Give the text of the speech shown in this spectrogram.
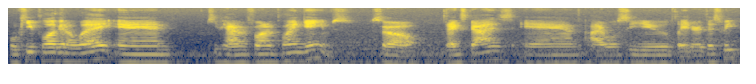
we'll keep plugging away and keep having fun and playing games. So thanks, guys, and I will see you later this week.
